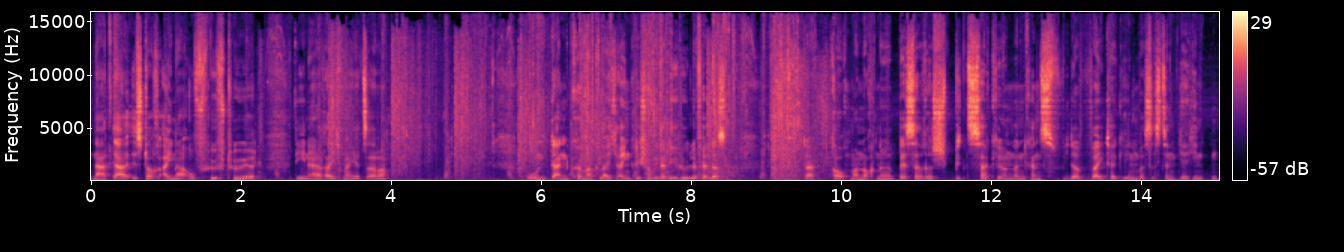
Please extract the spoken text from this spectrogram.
Na, da ist doch einer auf Hüfthöhe. Den erreichen wir jetzt aber. Und dann können wir gleich eigentlich schon wieder die Höhle verlassen. Da braucht man noch eine bessere Spitzhacke und dann kann es wieder weitergehen. Was ist denn hier hinten?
